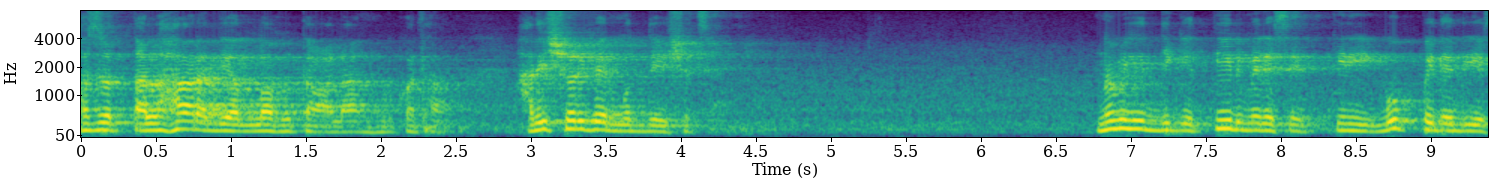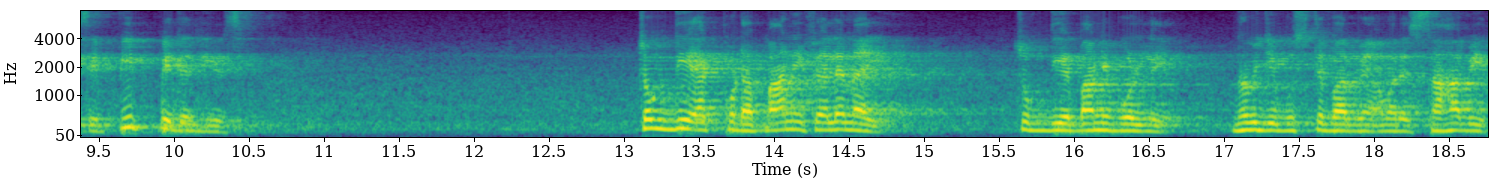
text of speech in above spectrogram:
হজরত তাল্হা রাদি আল্লাহ তালহুর কথা হাদিস শরীফের মধ্যে এসেছে। নবীজির দিকে তীর মেরেছে, তিনি বুক পেতে দিয়েছে, পিঠ পেতে দিয়েছে। চোখ দিয়ে এক ফোঁটা পানি ফেলে নাই, চোখ দিয়ে পানি পড়লে নবীজি বুঝতে পারবে আমার সাহাবির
